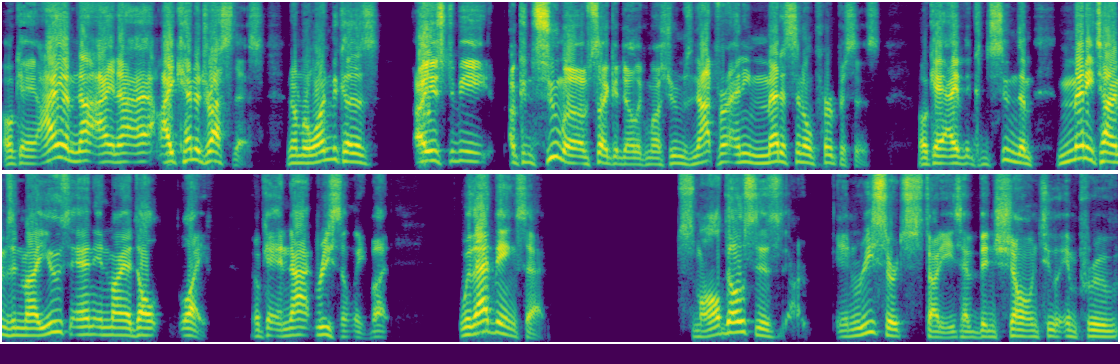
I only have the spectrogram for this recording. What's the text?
Okay, I am not. I I, I can address this. Number one, because I used to be a consumer of psychedelic mushrooms, not for any medicinal purposes. Okay, I've consumed them many times in my youth and in my adult life. Okay, and not recently. But with that being said, small doses in research studies have been shown to improve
